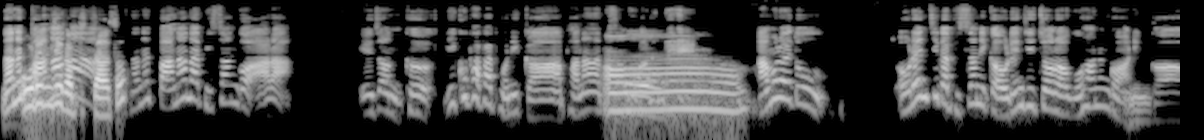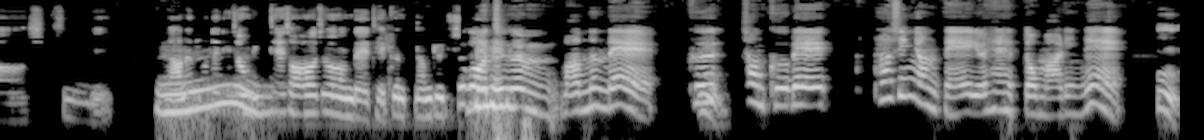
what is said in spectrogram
나는 오렌지가 바나나, 비싸서? 나는 바나나 비싼 거 알아. 예전 그 이코파파 보니까 바나나 비싼 거 하는데 어. 아무래도 오렌지가 비싸니까 오렌지저라고 하는 거 아닌가 싶은데 나는 음. 근데 좀 밑에서 좀내 댓글 남겨주시고 그거 지금 맞는데 그 응. 1980년대 유행했던 말인데 응.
